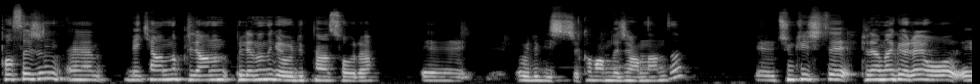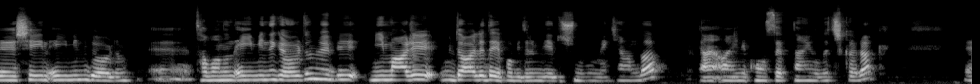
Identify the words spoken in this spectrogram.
pasajın e, mekanını, planın, planını gördükten sonra e, öyle bir iş kafamda canlandı. E, çünkü işte plana göre o e, şeyin eğimini gördüm. E, tavanın eğimini gördüm ve bir mimari müdahale de yapabilirim diye düşündüm bu mekanda. Yani aynı konseptten yola çıkarak. E,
